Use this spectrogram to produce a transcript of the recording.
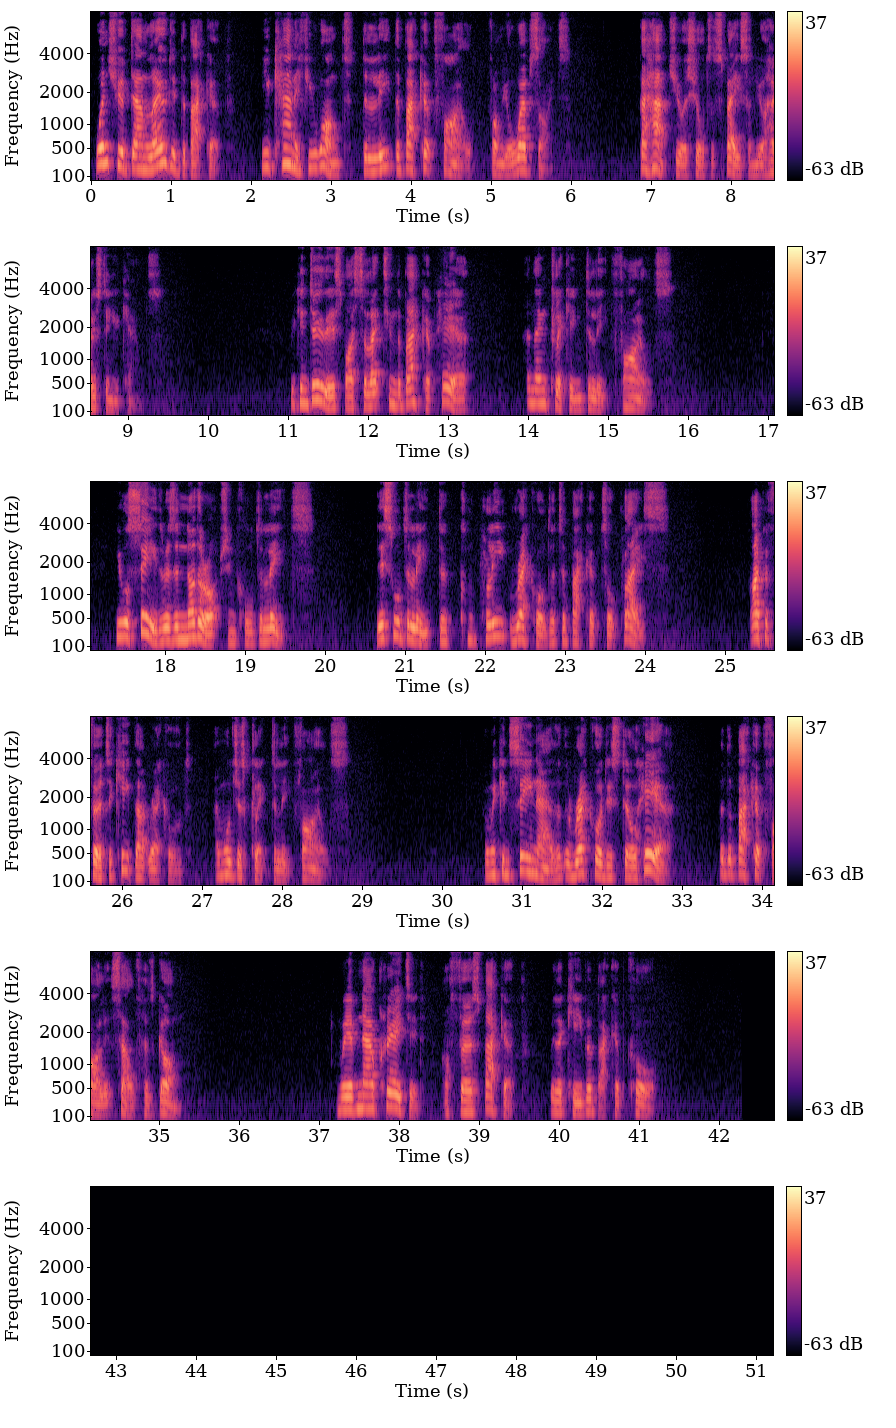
Once you have downloaded the backup, you can, if you want, delete the backup file from your website. Perhaps you are short of space on your hosting account. We can do this by selecting the backup here and then clicking Delete Files you will see there is another option called Delete. This will delete the complete record that a backup took place. I prefer to keep that record and we'll just click Delete Files. And we can see now that the record is still here, but the backup file itself has gone. We have now created our first backup with Akeeba Backup Core.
